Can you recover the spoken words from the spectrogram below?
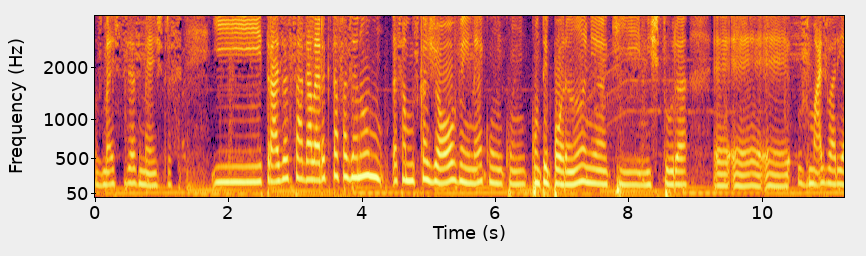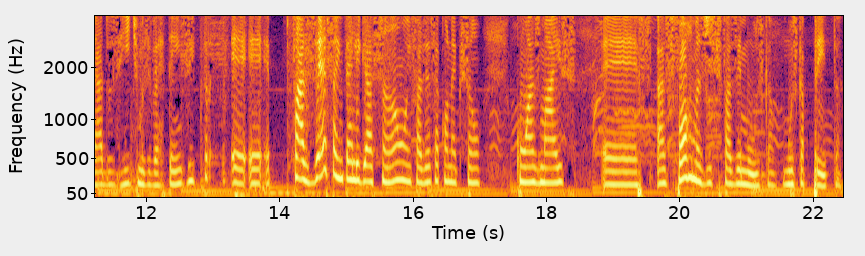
Os mestres e as mestras. E traz essa galera que está fazendo essa música jovem, né? Com, com contemporânea, que mistura é, é, é, os mais variados ritmos e vertentes. E é, é fazer essa interligação e fazer essa conexão com as mais é, as formas de se fazer música, música preta,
